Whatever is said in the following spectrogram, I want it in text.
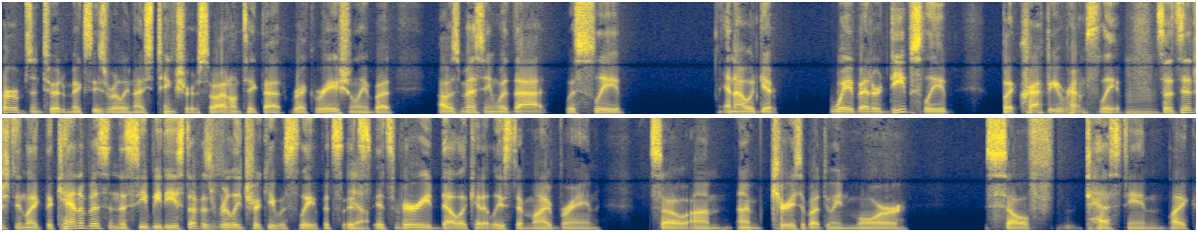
herbs into it and makes these really nice tinctures. So I don't take that recreationally, but I was messing with that with sleep, and I would get way better deep sleep but crappy REM sleep. Mm. So it's interesting. Like the cannabis and the CBD stuff is really tricky with sleep. It's it's it's very delicate, at least in my brain. So um, I'm curious about doing more self testing, like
